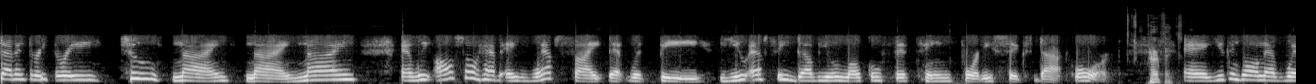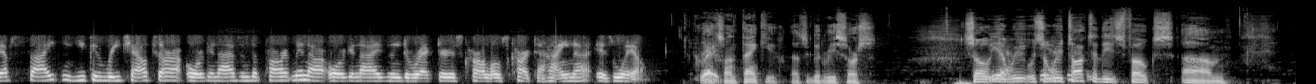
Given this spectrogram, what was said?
733 2999. And we also have a website that would be ufcwlocal1546.org. Perfect. And you can go on that website and you can reach out to our organizing department. Our organizing director is Carlos Cartagena as well. Excellent. Thank you. That's a good resource. So yeah, Yeah, we so yeah, we thank talked to these folks, um,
